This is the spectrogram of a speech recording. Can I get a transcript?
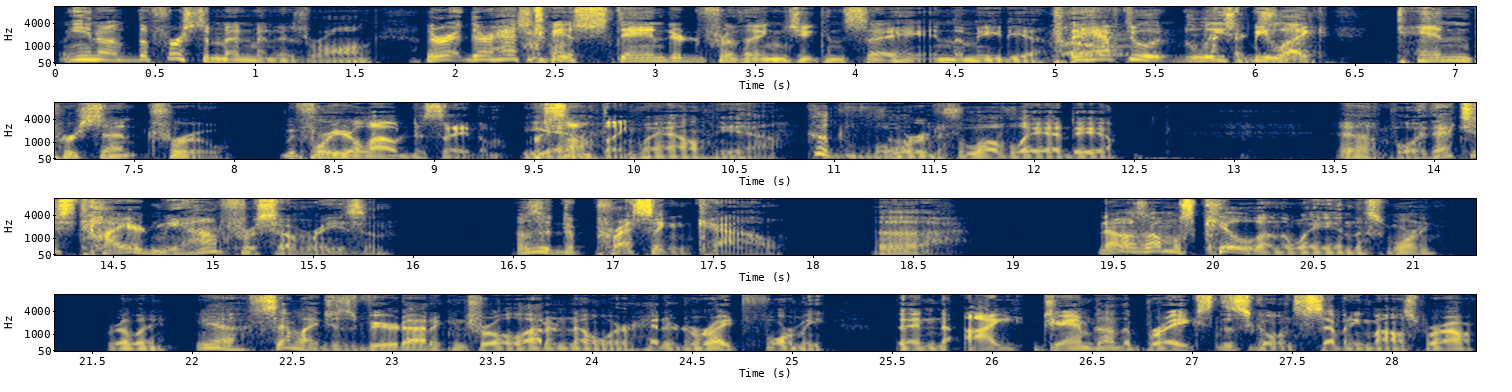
You know, the First Amendment is wrong. There, there has to be a standard for things you can say in the media. They have to at least be like ten percent true before you're allowed to say them or Yeah, something. Well, yeah. Good lord, it's a lovely idea. Oh boy, that just tired me out for some reason. That was a depressing cow. Ugh. Now I was almost killed on the way in this morning. Really? Yeah, semi just veered out of control out of nowhere, headed right for me. Then I jammed on the brakes. This is going 70 miles per hour.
